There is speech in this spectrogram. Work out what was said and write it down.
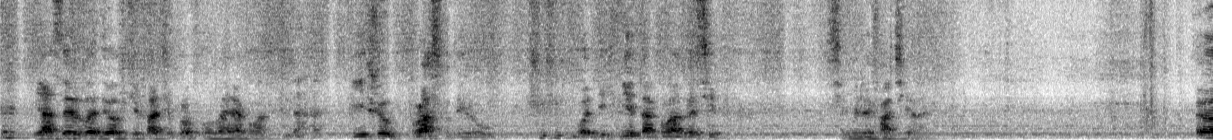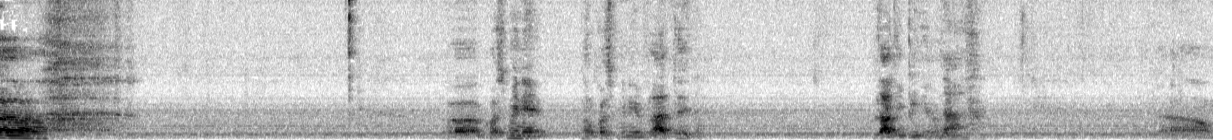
Ia să-l văd eu ce face proful mai acum. Da. E și eu proaspăt, eu odihnit, acum vezi ce, ce mi le face el. Uh, uh, Cosmine, nu Cosmine, Vlad, Vlad e bine, nu? Da. Um,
